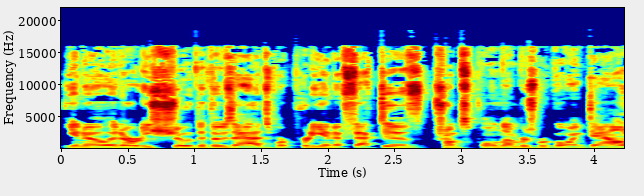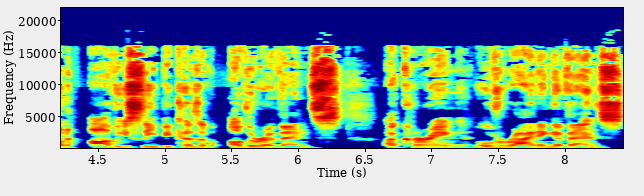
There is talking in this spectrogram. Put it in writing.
you know, it already showed that those ads were pretty ineffective. Trump's poll numbers were going down, obviously because of other events occurring, overriding events.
